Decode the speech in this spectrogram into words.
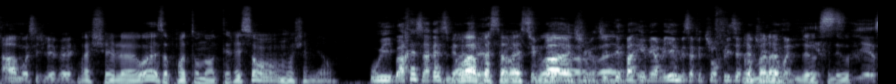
Ah moi aussi je l'ai fait. Machel, euh, ouais, ça prend un tournant intéressant. hein, Moi, j'aime bien. Oui bah après ça reste. Mais ma ouais, après, ça tu reste, C'est tu pas, vois, je ouais. j'étais pas émerveillé mais ça fait toujours plaisir quand Ouais, tu voilà, es comme de ouf, de ouf. yes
